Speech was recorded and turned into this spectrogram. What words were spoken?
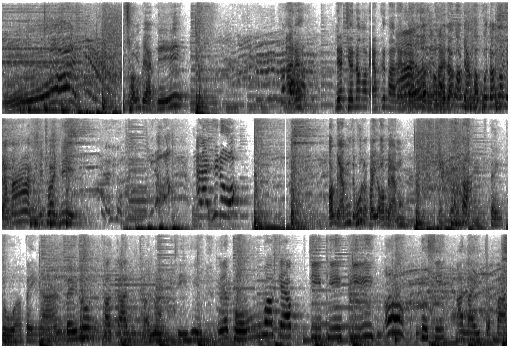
โอ้ยช่องแบบนี้เขาบอะอกเดี๋ยวว่า เรียนเชิญน้องออมแอมขึ้นมาเลยอ่านะเออขอบคุณน้องออมแอมขอบคุณน้องออมแอมมากที่ช่วยพี่อะไรพี่ดูออมแอมจะพูดอะไรออมแอมแต่งตัวไปงานไปรุ่นพากันมาลุมทีเรียกผมว่าแก๊ป GPP โอ้ ดูสิ อะไรจะบาน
